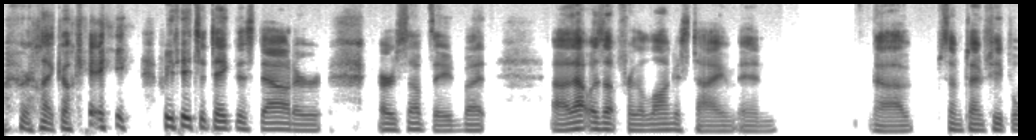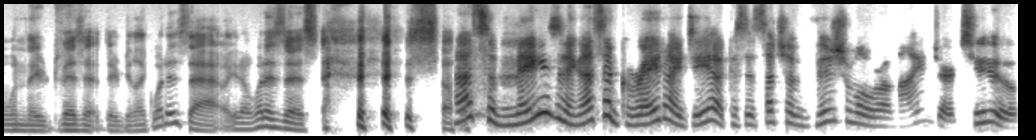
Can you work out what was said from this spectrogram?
we are like okay we need to take this down or or something. But uh, that was up for the longest time and uh, sometimes people when they visit they'd be like what is that? You know what is this? So, that's amazing. That's a great idea because it's such a visual reminder too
